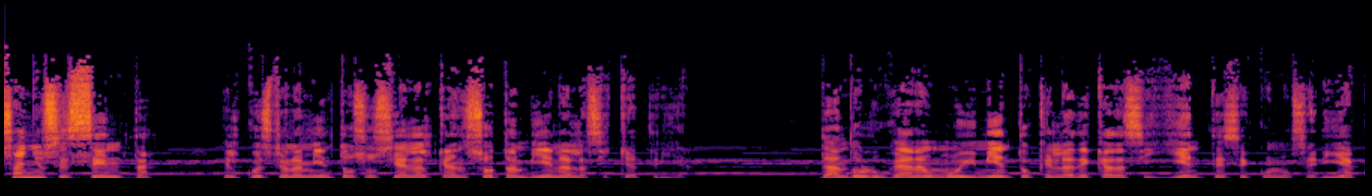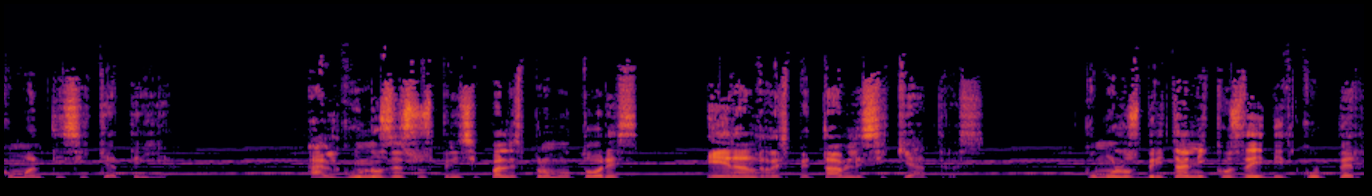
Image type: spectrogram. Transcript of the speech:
Los años 60, el cuestionamiento social alcanzó también a la psiquiatría, dando lugar a un movimiento que en la década siguiente se conocería como antipsiquiatría. Algunos de sus principales promotores eran respetables psiquiatras, como los británicos David Cooper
